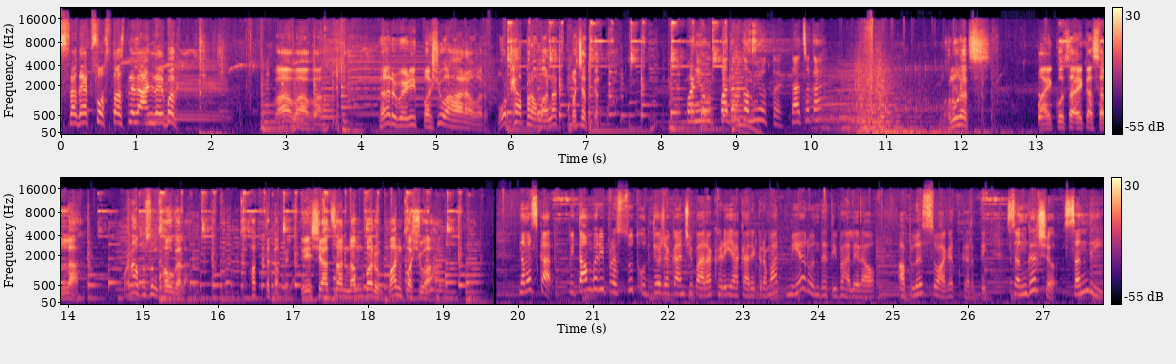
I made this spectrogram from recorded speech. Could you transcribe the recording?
सगळ्यात स्वस्त असलेलं आणलंय बघ. वा वा वा. दरवेळी पशु आहारावर मोठ्या प्रमाणात बचत करता पण हे उत्पादन कमी होत आहे त्याचं काय? म्हणूनच बायकोचा एका सल्ला मनापासून खाऊ घाला. फक्त कपेला. देशाचा नंबर वन पशु आहार. नमस्कार. पितांबरी प्रस्तुत उद्योजकांची बाराखडी या कार्यक्रमात मी अरुंधती भालेराव आपलं स्वागत करते. संघर्ष संधी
